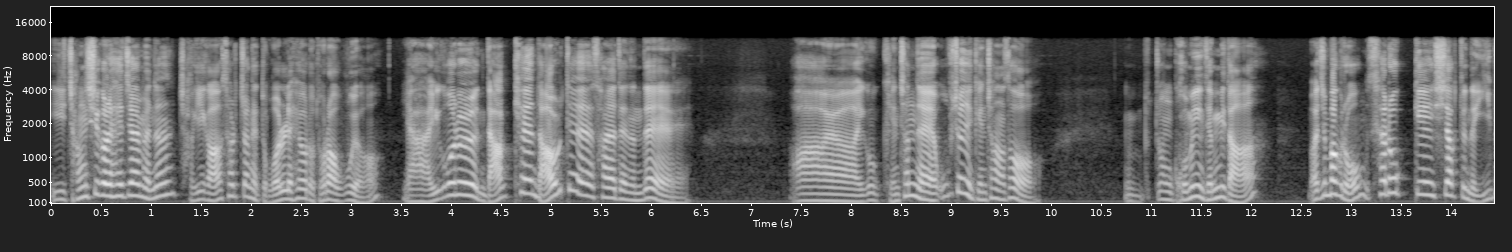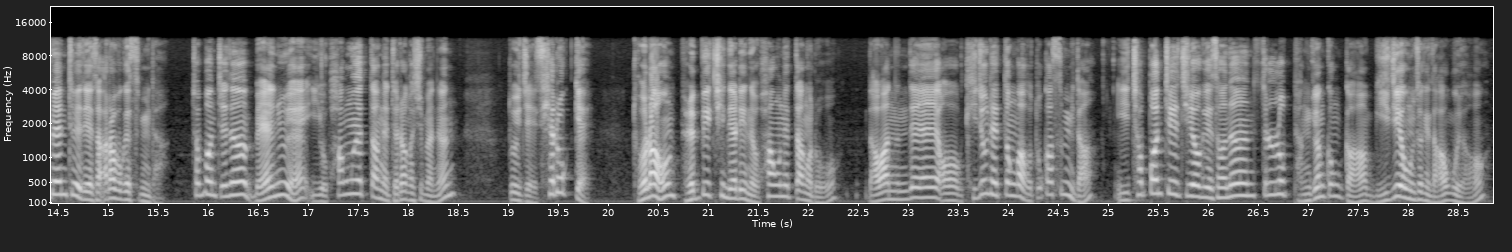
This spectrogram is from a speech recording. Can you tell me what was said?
이 장식을 해제하면은 자기가 설정했던 원래 헤어로 돌아오고요. 야 이거를 낙해 나올 때 사야 되는데 아 이거 괜찮네. 옵션이 괜찮아서 좀 고민이 됩니다. 마지막으로 새롭게 시작되는 이벤트에 대해서 알아보겠습니다. 첫 번째는 메뉴에 이 황혼의 땅에 들어가시면은 또 이제 새롭게 돌아온 별빛이 내리는 황혼의 땅으로 나왔는데 어, 기존 했던 거하고 똑같습니다. 이 첫 번째 지역에서는 슬롯 변경권과 미지의 운석이 나오고요.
